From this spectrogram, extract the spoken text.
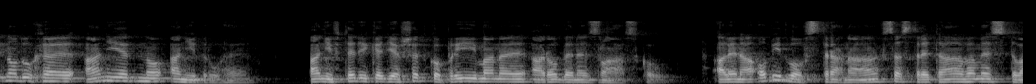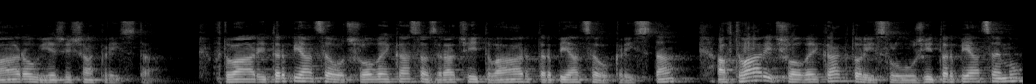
jednoduché ani jedno, ani druhé. Ani vtedy, keď je všetko prijímané a robené s láskou ale na obidvoch stranách sa stretávame s tvárou Ježiša Krista. V tvári trpiaceho človeka sa zračí tvár trpiaceho Krista a v tvári človeka, ktorý slúži trpiacemu,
